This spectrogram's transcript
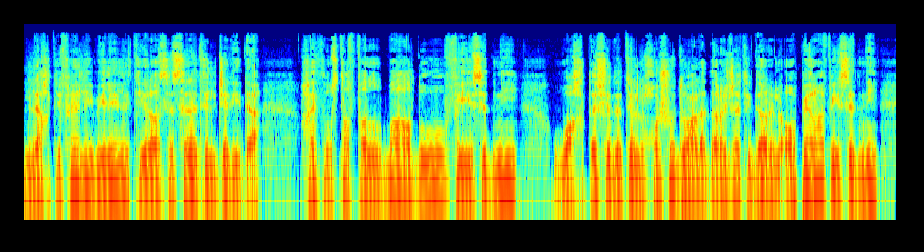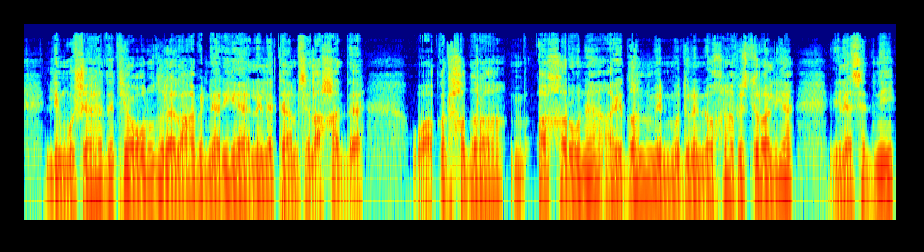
للاحتفال بليلة رأس السنة الجديدة حيث اصطف البعض في سيدني واحتشدت الحشود على درجات دار الأوبرا في سيدني لمشاهدة عروض الألعاب النارية ليلة أمس الأحد. وقد حضر آخرون أيضا من مدن أخرى في أستراليا إلى سيدني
